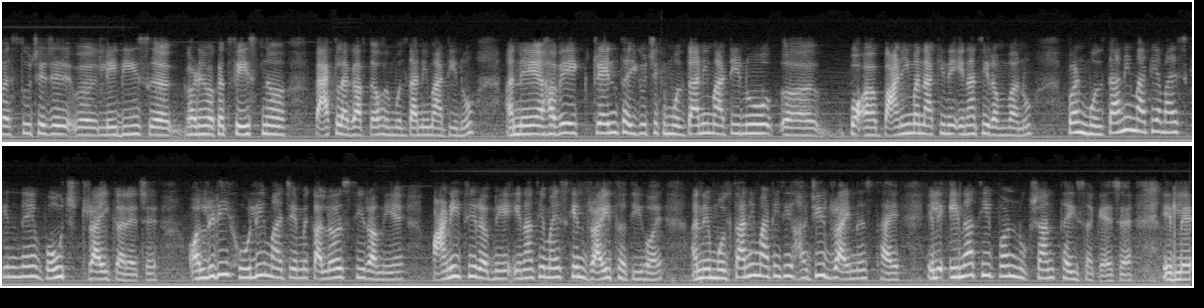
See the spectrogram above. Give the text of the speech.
વસ્તુ છે જે લેડીઝ ઘણી વખત ફેસનો પેક લગાવતા હોય મુલતાની માટીનું. અને હવે એક ટ્રેન્ડ થઈ ગયું છે કે મુલતાની માટીનું પાણીમાં નાખીને એનાથી રમવાનું. પણ મુલતાની માટી અમારી સ્કિનને બહુ જ ડ્રાય કરે છે. ઓલરેડી હોલીમાં જે અમે કલર્સથી રમીએ પાણીથી રમીએ એનાથી અમારી સ્કિન ડ્રાય થતી હોય અને મુલતાની માટીથી હજી ડ્રાયનેસ થાય એટલે એનાથી પણ નુકસાન થઈ શકે છે. એટલે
